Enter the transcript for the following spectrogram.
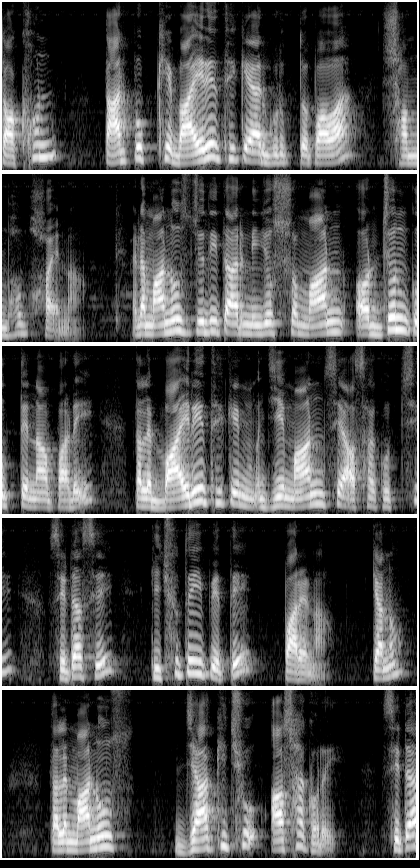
তখন তার পক্ষে বাইরে থেকে আর গুরুত্ব পাওয়া সম্ভব হয় না। একটা মানুষ যদি তার নিজস্ব মান অর্জন করতে না পারে, তাহলে বাইরে থেকে যে মান সে আশা করছে, সেটা সে কিছুতেই পেতে পারে না। কেন? তাহলে মানুষ যা কিছু আশা করে, সেটা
